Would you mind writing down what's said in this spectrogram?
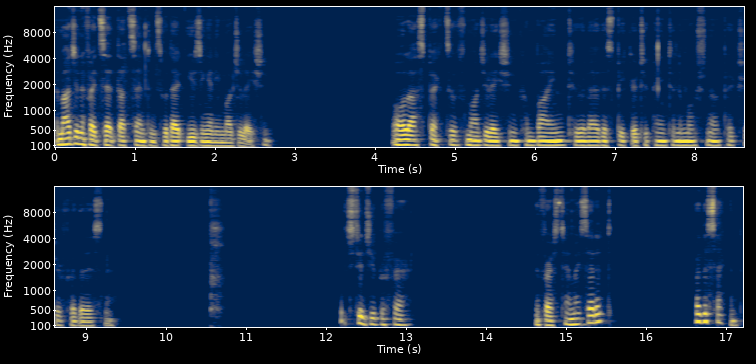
Imagine if I'd said that sentence without using any modulation. All aspects of modulation combine to allow the speaker to paint an emotional picture for the listener. Which did you prefer? The first time I said it, or the second?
